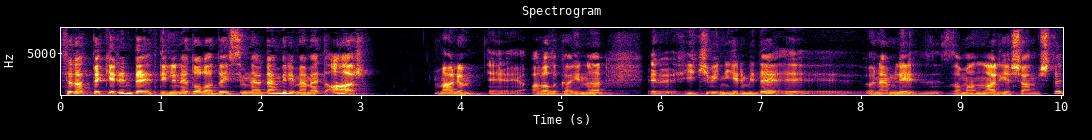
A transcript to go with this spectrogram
Sedat Peker'in de diline doladığı isimlerden biri Mehmet Ağar. Malum e, Aralık ayının e, 2020'de e, önemli zamanlar yaşanmıştı.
